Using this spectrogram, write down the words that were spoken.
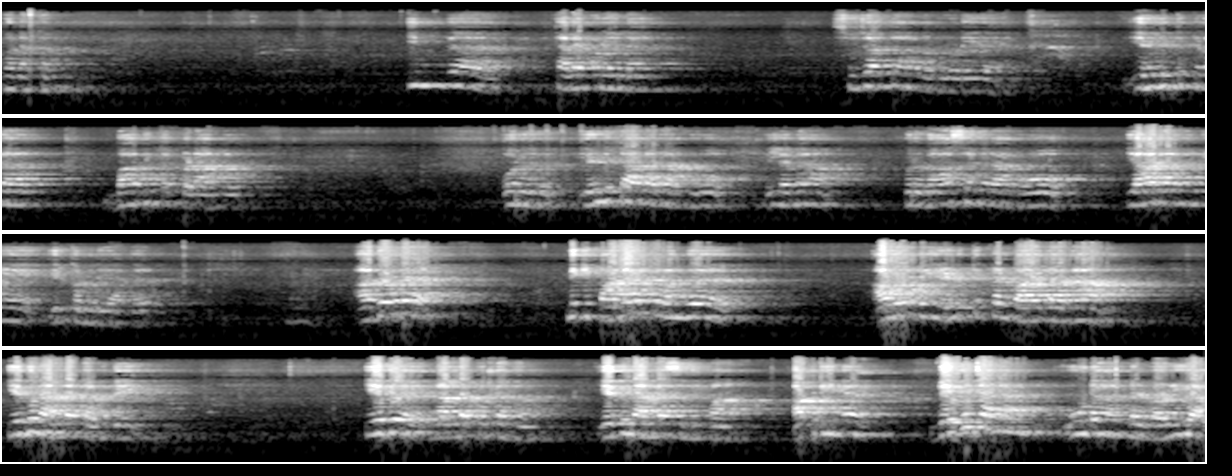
வணக்கம். இந்த தலைமுறையில் சுஜாதா அவர்களுடைய எழுத்துக்களால் பாதிக்கப்படாமல் ஒரு எழுத்தாளராகவோ இல்லைன்னா ஒரு வாசகராகவோ யாராலுமே இருக்க முடியாது. அதோட இன்னைக்கு பலருக்கு வந்து அவருடைய எழுத்துக்கள் வாழ்ந்தாதான் எது நல்ல கவிதை. எது நல்ல புத்தகம்? எது நல்ல சினிமா? அப்படின்னு வெகுஜன ஊடகங்கள் வழியா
